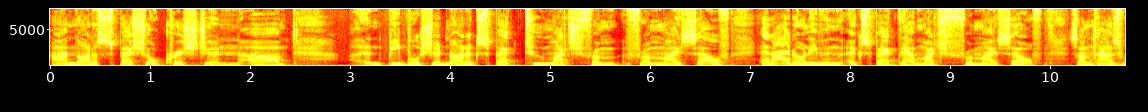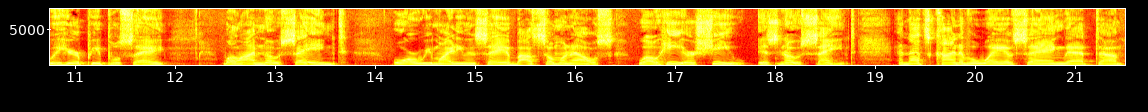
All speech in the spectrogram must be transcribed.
I'm not a special Christian. Uh, and people should not expect too much from from myself, and I don't even expect that much from myself. Sometimes we hear people say, "Well, I'm no saint." Or we might even say about someone else, well, he or she is no saint. And that's kind of a way of saying that um,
